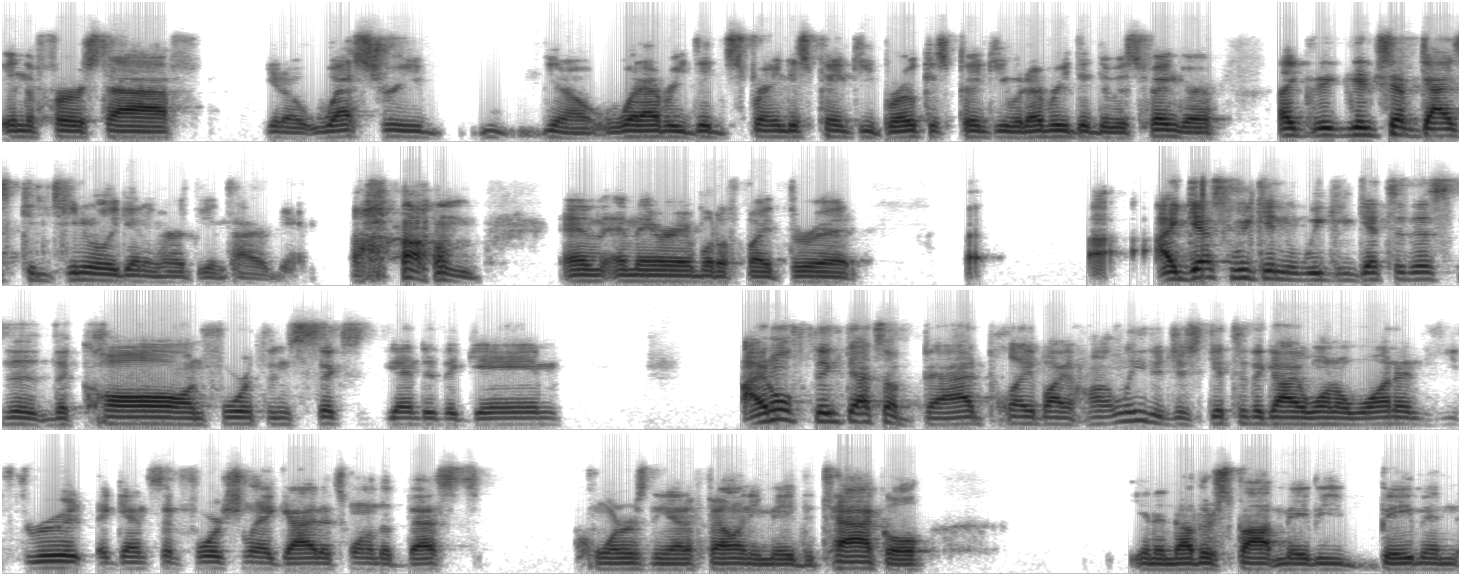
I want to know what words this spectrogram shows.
in the first half. You know, Westry, you know, whatever he did, sprained his pinky, broke his pinky, whatever he did to his finger. Like just guys continually getting hurt the entire game, um, and and they were able to fight through it. I guess we can we can get to this the the call on fourth and six at the end of the game. I don't think that's a bad play by Huntley to just get to the guy one on one, and he threw it against unfortunately a guy that's one of the best corners in the NFL, and he made the tackle in another spot, maybe Bateman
